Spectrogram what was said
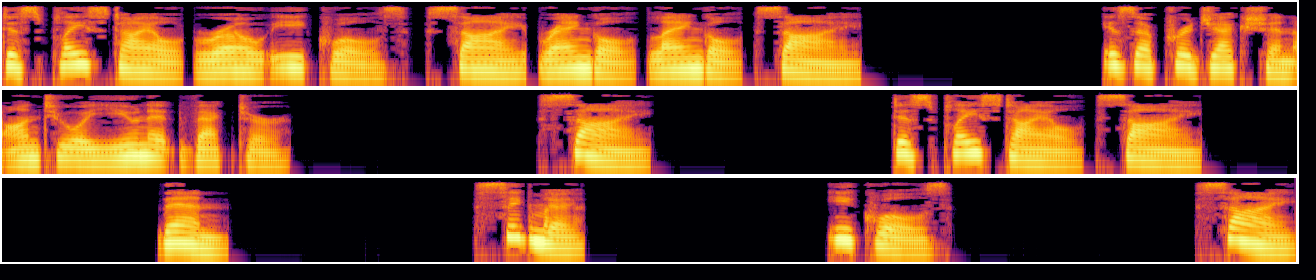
display style rho equals psi rangle langle psi is a projection onto a unit vector. Psi display style psi. Then sigma equals psi.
